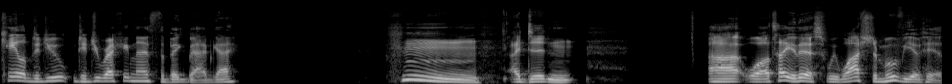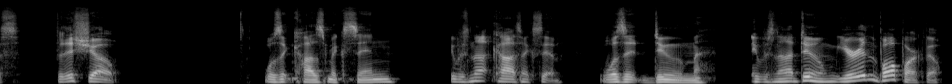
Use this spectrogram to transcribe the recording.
Caleb, did you did you recognize the big bad guy? Hmm. I didn't. Uh well, I'll tell you this, we watched a movie of his for this show. Was it Cosmic Sin? It was not Cosmic Sin. Was it Doom? It was not Doom. You're in the ballpark though.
